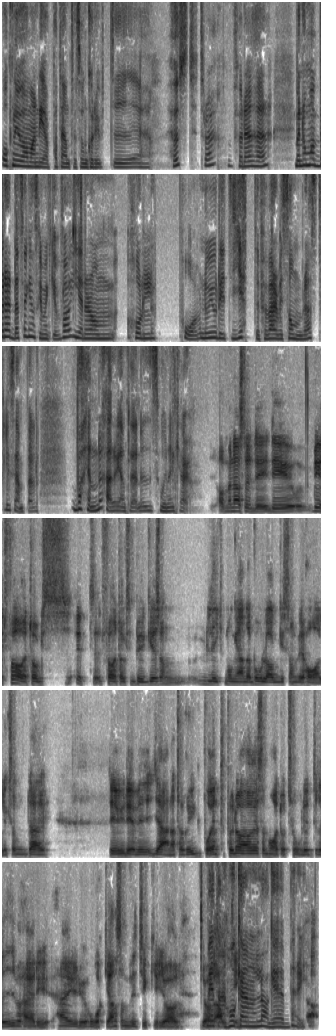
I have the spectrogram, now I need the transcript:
Och nu har man det patentet som går ut i eh, höst, tror jag, för det här. Men de har breddat sig ganska mycket. Vad är det de håller på? De gjorde ett jätteförvärv i somras till exempel. Vad händer här egentligen i Swedencare? Ja, men alltså det, det, det är ett, företags, ett, ett, företagsbygge som likt många andra bolag som vi har. Liksom där, det är ju det vi gärna tar rygg på. Entreprenörer som har ett otroligt driv. Och här är det, här är det Håkan som vi tycker gör, gör Vet allting. Håkan Lagerberg? Ja,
